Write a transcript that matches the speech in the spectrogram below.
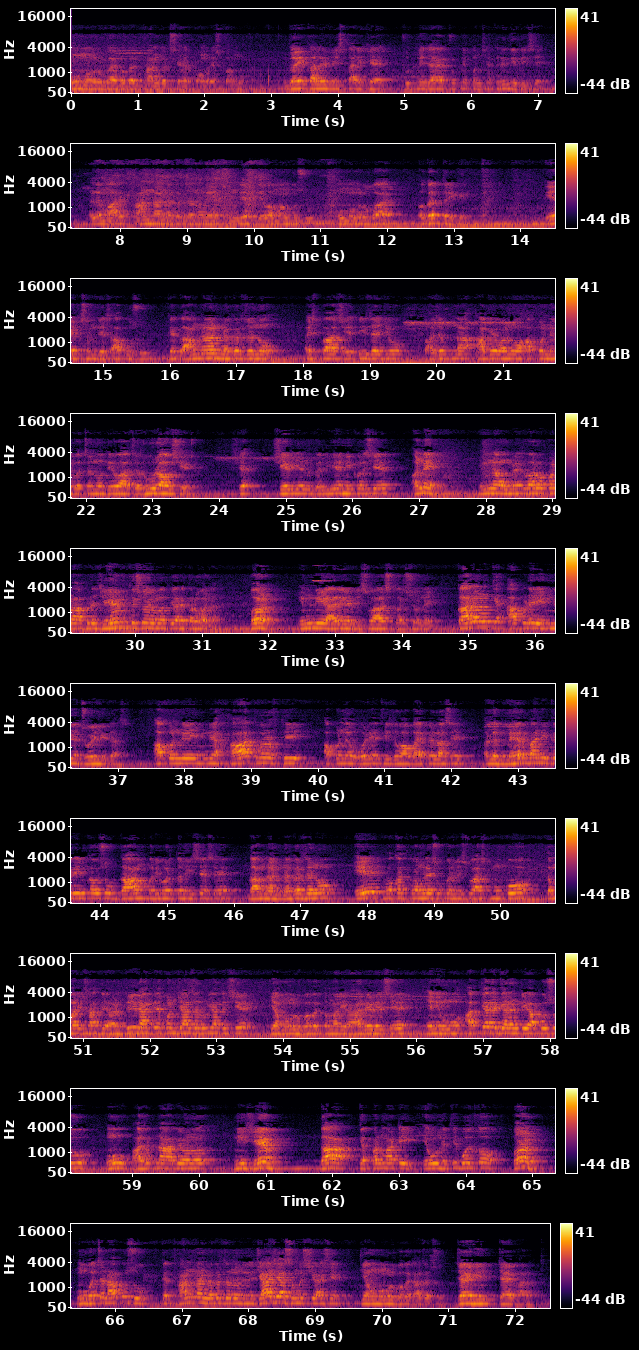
હું મંગળુભાઈ ભગત થાનગઢ શહેર કોંગ્રેસ પ્રમુખ. ગઈકાલે વીસ તારીખે ચૂંટણી જાહેર ચૂંટણી પંચે કરી દીધી છે. એટલે મારે થાનના નગરજનોને એક સંદેશ દેવા માંગુ છું. હું મંગળુભાઈ ભગત તરીકે એક સંદેશ આપું છું કે ગામના નગરજનો અસ્પા ચેતી જજો ભાજપના આગેવાનો આપણને વચનો દેવા જરૂર આવશે. શે- શેરીએ ને ગલીએ નીકળશે અને એમના ઉમેદવારો પણ આપણે જેમ કહેશો એમ અત્યારે કરવાના. પણ એમની હારે વિશ્વાસ કરશો નહીં. કારણ કે આપણે એમને જોઈ લીધા છે. આપણને એમને સાત વર્ષથી આપણને ઓળેથી જવાબ આપેલા છે. એટલે મહેરબાની કરીને કહું છું, ગામ પરિવર્તન ઈચ્છે છે. ગામના નગરજનો એક વખત કોંગ્રેસ ઉપર વિશ્વાસ મૂકો, તમારી સાથે અડધી રાતે પણ જ્યાં જરૂરિયાત છે ત્યાં મંગળુ ભગત તમારી હારે રહેશે. એની હું અત્યારે ગેરંટી આપું છું. હું ભાજપના આગેવાનોની જેમ ગા કે પરમાટી એવું નથી બોલતો, પણ હું વચન આપું છું કે થાનના નગરજનોને જ્યાં જ્યાં સમસ્યા હશે, ત્યાં હું મંગળુ ભગત હાજર છું. જય હિન્દ, જય ભારત.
